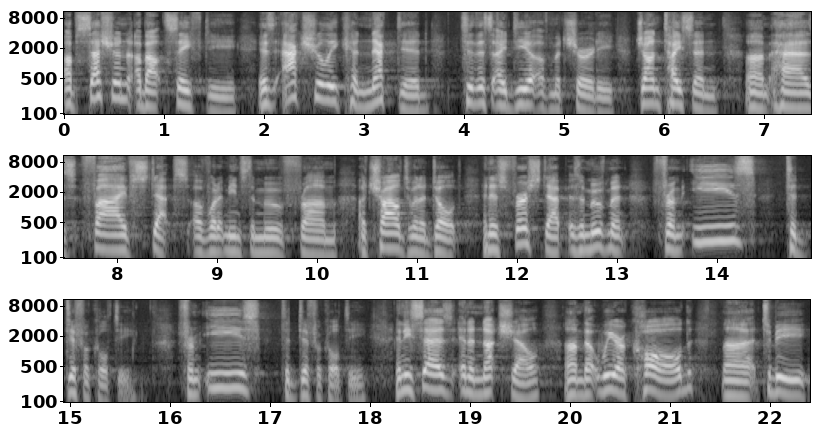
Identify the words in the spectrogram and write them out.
obsession about safety is actually connected to this idea of maturity. John Tyson um, has five steps of what it means to move from a child to an adult. And his first step is a movement from ease to difficulty. From ease to difficulty. And he says, in a nutshell, um, that we are called uh, to be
